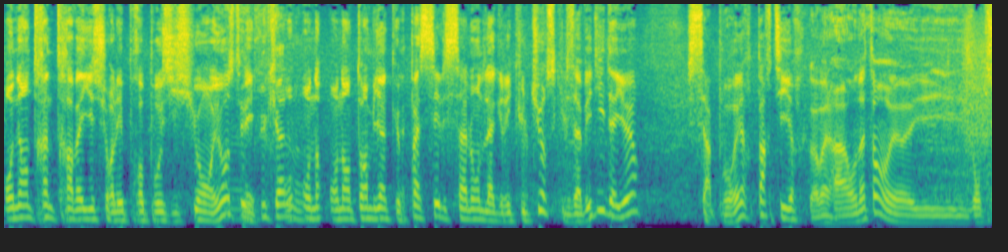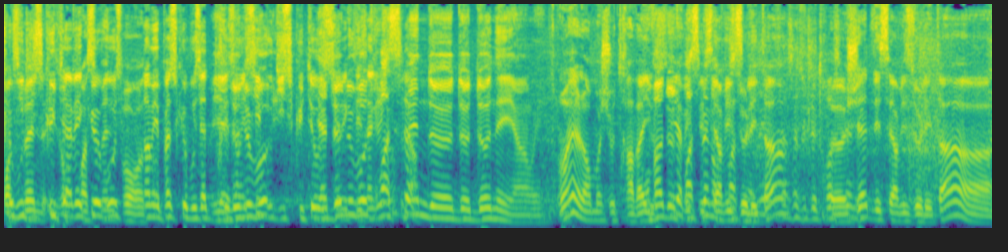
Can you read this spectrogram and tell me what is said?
on est en train de travailler sur les propositions et autres, mais plus calme. on, on- on entend bien que passer le salon de l'agriculture, ce qu'ils avaient dit d'ailleurs, ça pourrait repartir. Quoi, voilà. Ah, on attend. euh, Ils ont trois que vous semaines. discutez avec eux, vous... pour- non mais parce que vous êtes présent ici, nouveau, vous discutez il y a aussi de nouveau trois semaines de, de données. hein, oui. Ouais, alors moi je travaille On aussi avec les services de l'État. Euh. J'aide les services de l'État à,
